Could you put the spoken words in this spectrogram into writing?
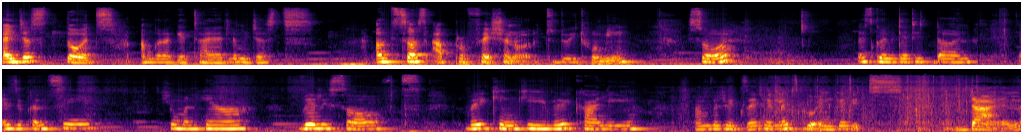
i just thought i'm gonna get tired. Let me just outsource a professional to do it for me. So let's go and get it done. As you can see human hair very soft very kinky very curly. I'm very excited. Let's go and get it done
